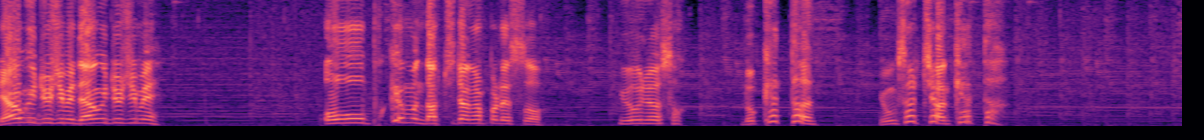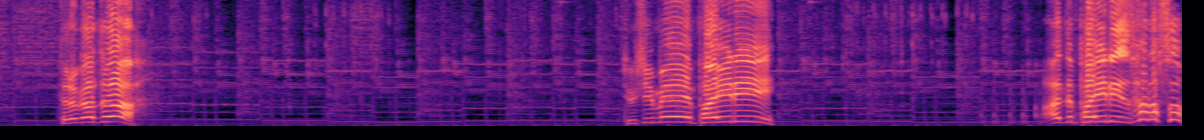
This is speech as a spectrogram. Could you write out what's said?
야옹이 조심해 야옹이 조심해. 오 포켓몬 납치당할 뻔했어. 이 녀석 로켓탄! 용서치 않겠다. 들어가자! 조심해 파이리 안돼 파이리 살았어.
